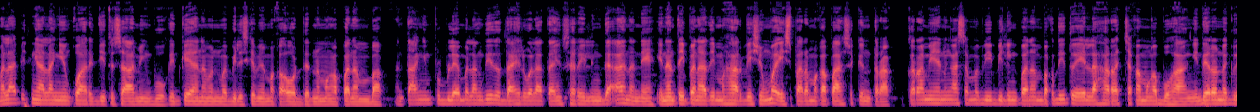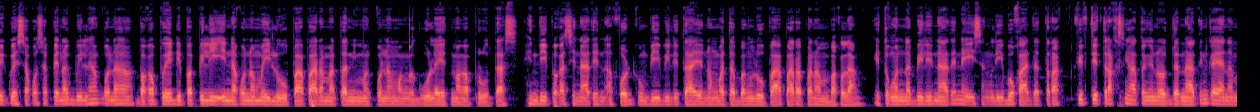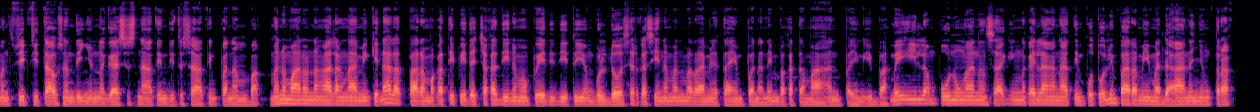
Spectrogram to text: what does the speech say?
Malapit nga lang yung quarry dito sa aming bukid kaya naman mabilis kami maka-order ng mga panambak. Ang tanging problema lang dito dahil wala tayong sariling daanan eh. Inantay pa natin ma-harvest yung mais para makapasok yung truck. Karamihan nga sa mabibiling panambak dito eh lahar at saka mga buhangin. Pero nag-request ako sa pinagbilhan ko na baka pwede papiliin ako ng may lupa para mataniman ko ng mga gulay at mga prutas. Hindi pa kasi natin afford kung bibili tayo ng matabang lupa para panambak lang. Ito nga nabili natin ay isang libo kada truck. 50 trucks nga itong in-order natin kaya naman 50,000 din yung nagastos natin dito sa ating panambak. Manumano na nga lang namin kinalat para makatipid at saka di naman pwede dito yung bulldozer kasi naman marami na tayong pananim baka tamaan pa yung iba. May ilang puno nga ng saging na kailangan natin putulin para may madaanan yung truck.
